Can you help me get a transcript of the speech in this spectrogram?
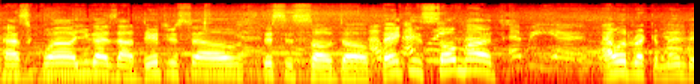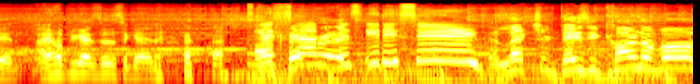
Pasquale, you guys outdid yourselves. This is so dope. I Thank you so much. Every year. I would recommend it. I hope you guys do this again. Our Next up favorite is E EDC. Electric Daisy Carnival.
